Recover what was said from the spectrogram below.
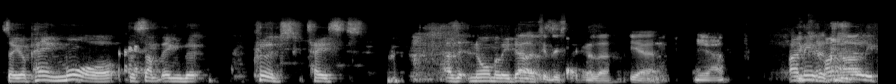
so you're paying more for something that could taste as it normally does Relatively similar. Yeah. yeah. I You mean, I'm done- totally,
